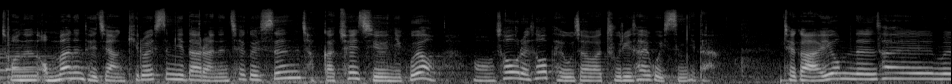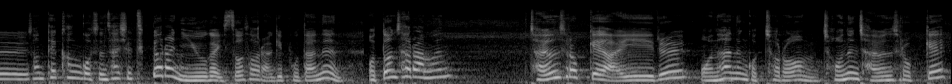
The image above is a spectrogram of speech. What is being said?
저는 엄마는 되지 않기로 했습니다라는 책을 쓴 작가 최지은이고요. 어, 서울에서 배우자와 둘이 살고 있습니다. 제가 아이 없는 삶을 선택한 것은 사실 특별한 이유가 있어서라기보다는 어떤 사람은 자연스럽게 아이를 원하는 것처럼 저는 자연스럽게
